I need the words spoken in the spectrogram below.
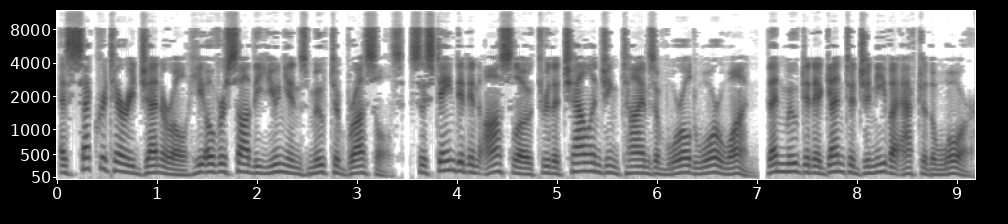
As Secretary-General he oversaw the Union's move to Brussels, sustained it in Oslo through the challenging times of World War I, then moved it again to Geneva after the war.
